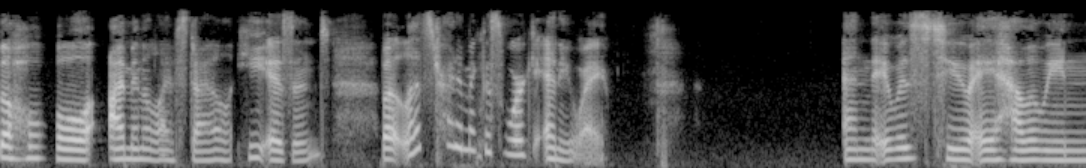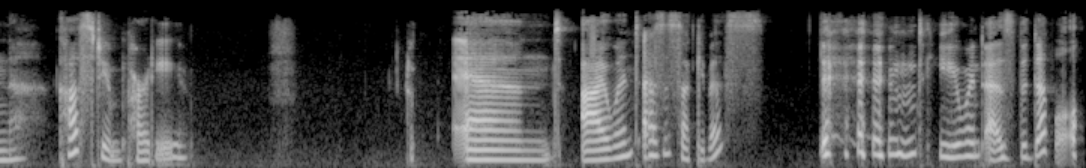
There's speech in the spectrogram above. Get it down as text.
the whole I'm in the lifestyle, he isn't, but let's try to make this work anyway and it was to a Halloween costume party. And I went as a succubus, and he went as the devil.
